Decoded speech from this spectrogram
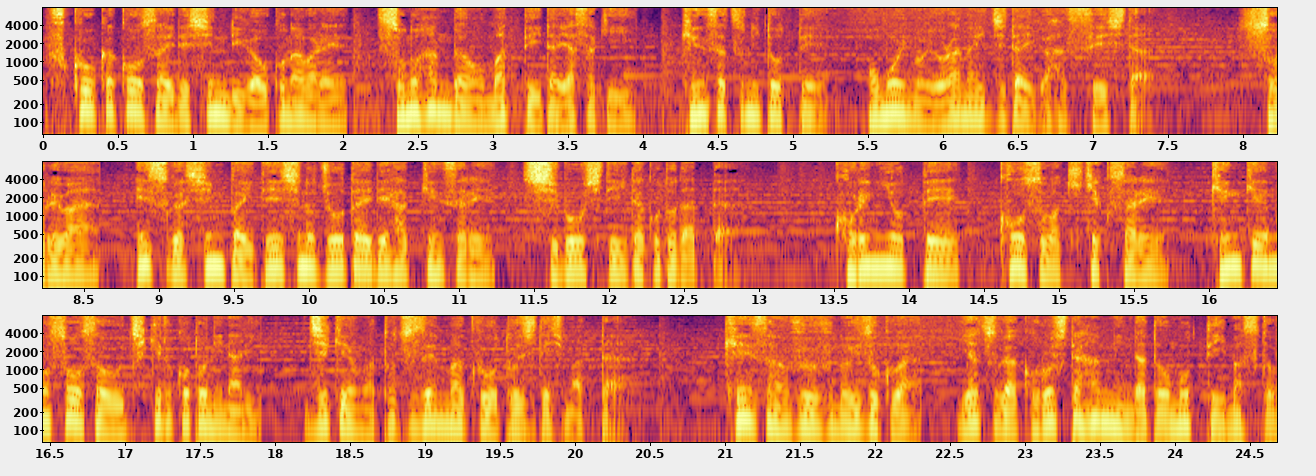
福岡高裁で審理が行われ、その判断を待っていた矢先、検察にとって思いもよらない事態が発生した。それは S が心肺停止の状態で発見され死亡していたことだった。これによって控訴は棄却され、県警も捜査を打ち切ることになり、事件は突然幕を閉じてしまった。K さん夫婦の遺族は、奴が殺した犯人だと思っていますと、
